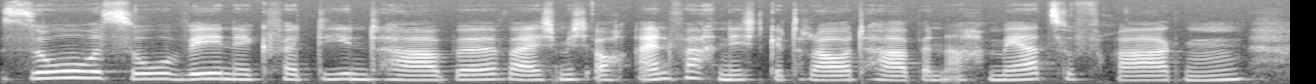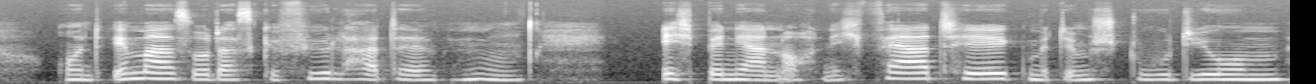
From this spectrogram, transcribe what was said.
so, so wenig verdient habe, weil ich mich auch einfach nicht getraut habe, nach mehr zu fragen und immer so das Gefühl hatte, hm, ich bin ja noch nicht fertig mit dem Studium,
